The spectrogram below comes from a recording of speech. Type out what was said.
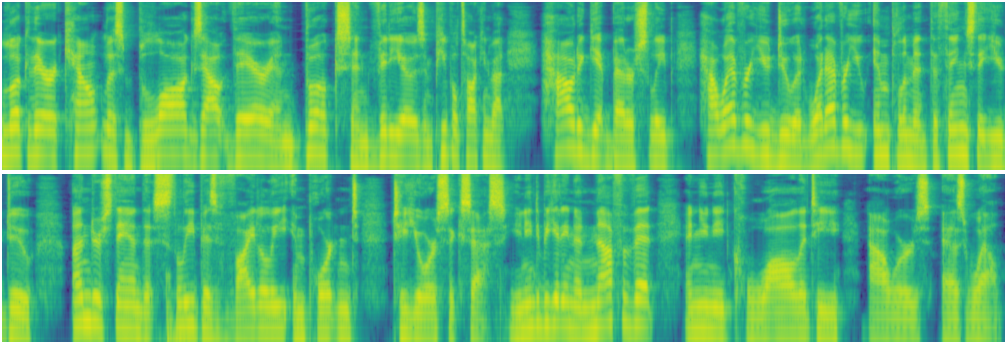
Look, there are countless blogs out there and books and videos and people talking about how to get better sleep. However you do it, whatever you implement, the things that you do, understand that sleep is vitally important to your success. You need to be getting enough of it and you need quality hours as well.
